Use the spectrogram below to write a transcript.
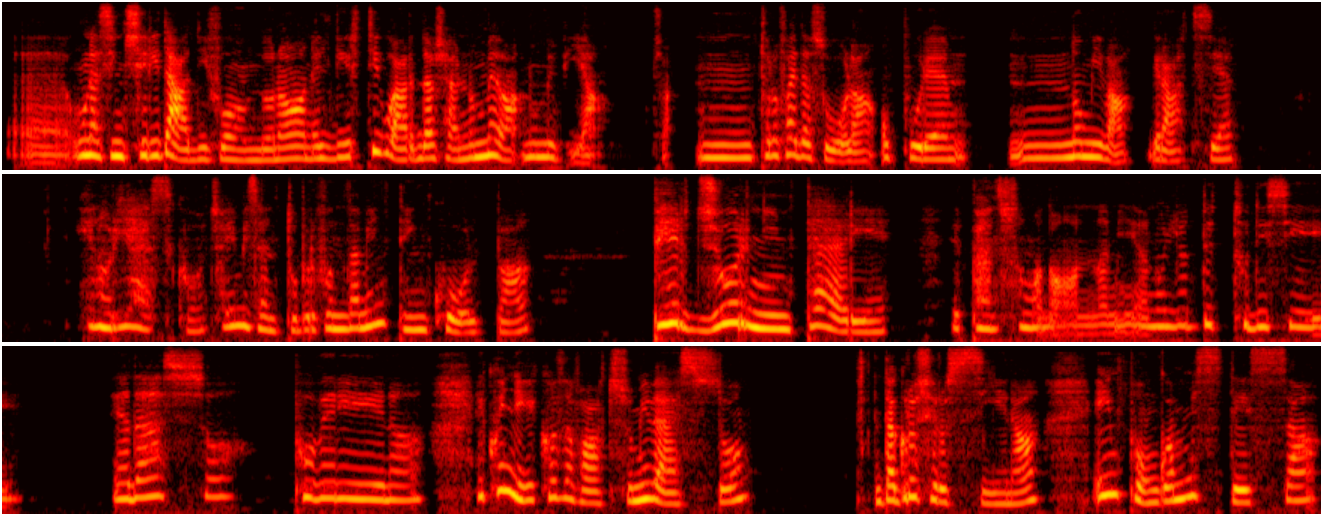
eh, una sincerità di fondo, no? Nel dirti, guarda, cioè non me va, non mi pia, cioè, mh, mm, te lo fai da sola, oppure non mi va, grazie. Io non riesco, cioè io mi sento profondamente in colpa per giorni interi e penso, Madonna mia, non gli ho detto di sì. E adesso? Poverina. E quindi che cosa faccio? Mi vesto da croce rossina e impongo a me stessa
